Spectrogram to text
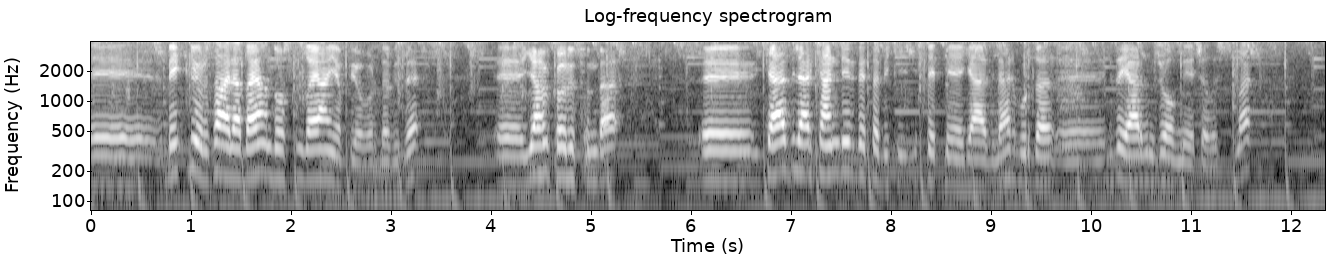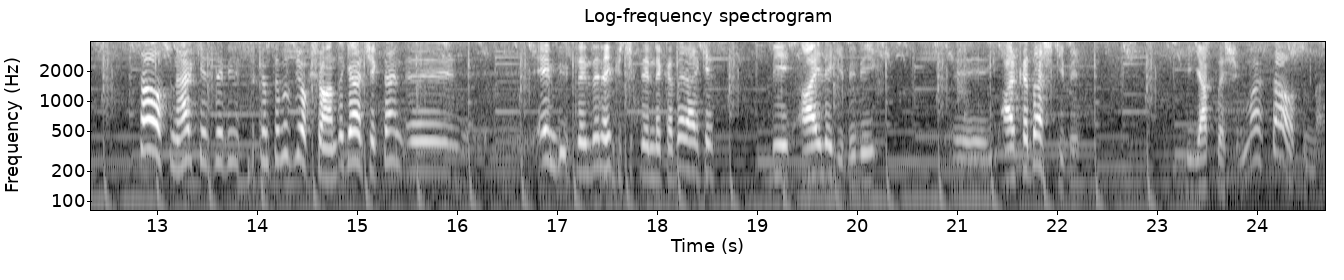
Ee, bekliyoruz hala dayan dostum dayan yapıyor burada bize. Ee, yem konusunda. Ee, geldiler kendileri de tabii ki işletmeye geldiler. Burada e, bize yardımcı olmaya çalıştılar. Sağ olsun herkesle bir sıkıntımız yok şu anda. Gerçekten e, en büyüklerinden en küçüklerine kadar herkes bir aile gibi, bir e, arkadaş gibi bir yaklaşım var. Sağ olsunlar.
